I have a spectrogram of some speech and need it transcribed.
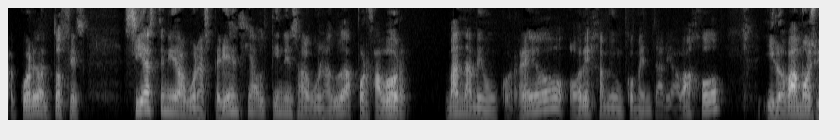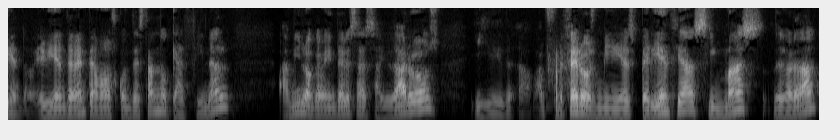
¿de acuerdo? Entonces, si has tenido alguna experiencia o tienes alguna duda, por favor, mándame un correo o déjame un comentario abajo y lo vamos viendo. Evidentemente vamos contestando que al final a mí lo que me interesa es ayudaros, y ofreceros mi experiencia sin más, de verdad,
